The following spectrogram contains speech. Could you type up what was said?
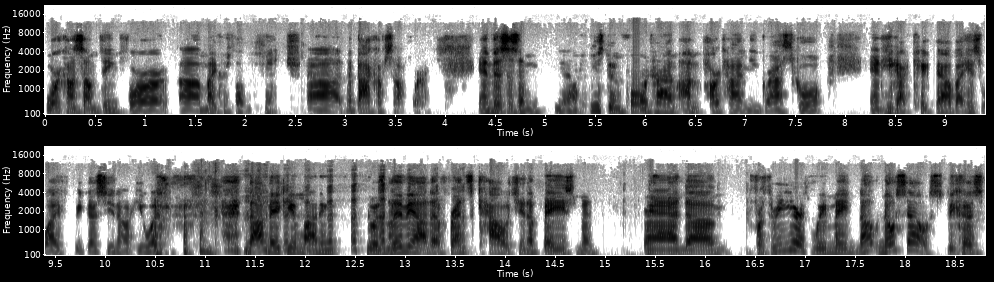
work on something for uh, Microsoft Exchange, uh, the backup software. And this is a, you know, he's doing full time. I'm part time in grad school, and he got kicked out by his wife because you know he was not making money. He was living on a friend's couch in a basement, and um, for three years we made no no sales because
